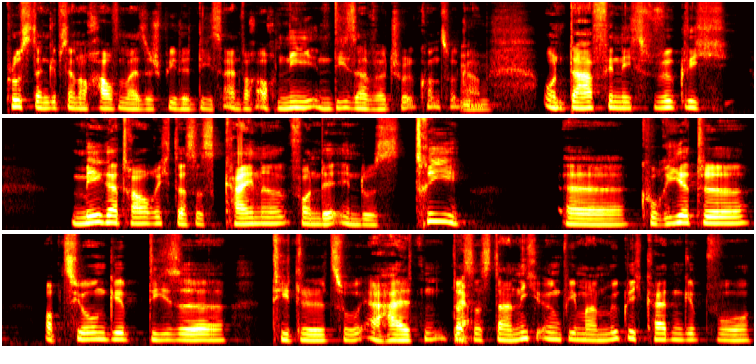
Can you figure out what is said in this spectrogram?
Plus dann gibt es ja noch haufenweise Spiele, die es einfach auch nie in dieser Virtual Console gab. Mhm. Und da finde ich es wirklich mega traurig, dass es keine von der Industrie äh, kurierte Option gibt, diese Titel zu erhalten. Dass ja. es da nicht irgendwie mal Möglichkeiten gibt, wo,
